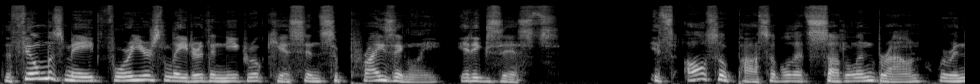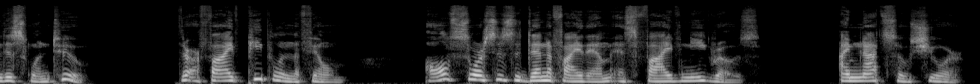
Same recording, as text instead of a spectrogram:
The film was made four years later than Negro Kiss, and surprisingly, it exists. It's also possible that Suttle and Brown were in this one too. There are five people in the film. All sources identify them as five Negroes. I'm not so sure.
